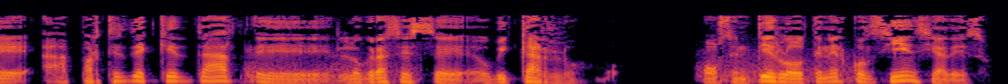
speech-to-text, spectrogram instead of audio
eh, ¿a partir de qué edad eh, lograses eh, ubicarlo o sentirlo o tener conciencia de eso?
